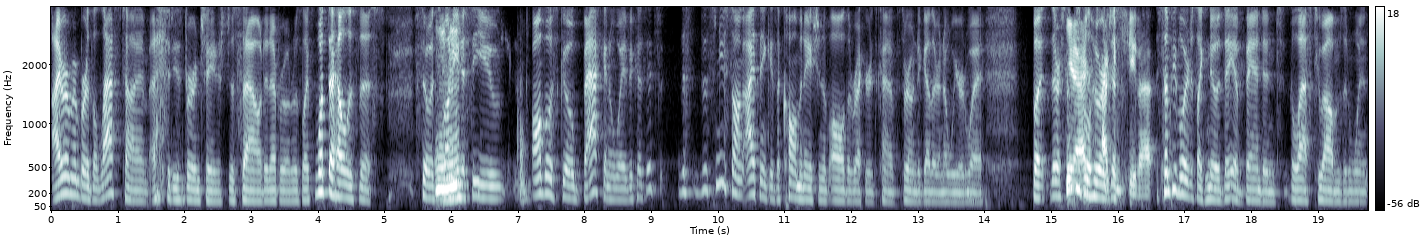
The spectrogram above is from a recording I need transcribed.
I remember the last time As Cities Burn changed to sound, and everyone was like, "What the hell is this?" So it's funny Mhm. to see you almost go back in a way because it's this this new song. I think is a culmination of all the records kind of thrown together in a weird way. But there are some yeah, people who are I just see that. some people are just like, no, they abandoned the last two albums and went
